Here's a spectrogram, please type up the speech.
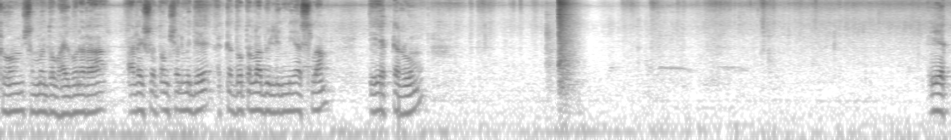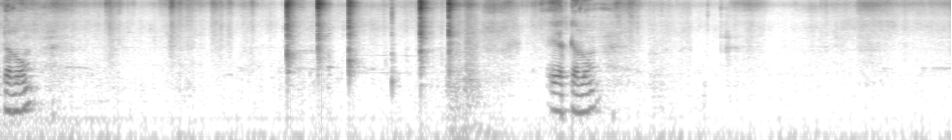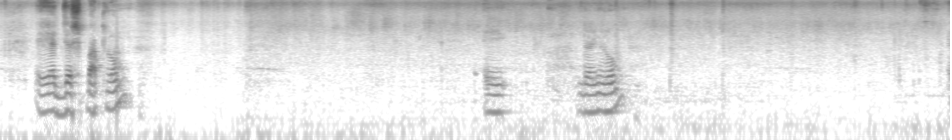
আলাইকুম। সম্মানিত ভাই বোনেরা আড়াই শতাংশের মধ্যে একটা দোতলা বিল্ডিং নিয়ে আসলাম। এই একটা রুম। এই একটা রুম। এই একটা রুম। এই অ্যাডজাস্ট বাথরুম এই ডাইনিং রুম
